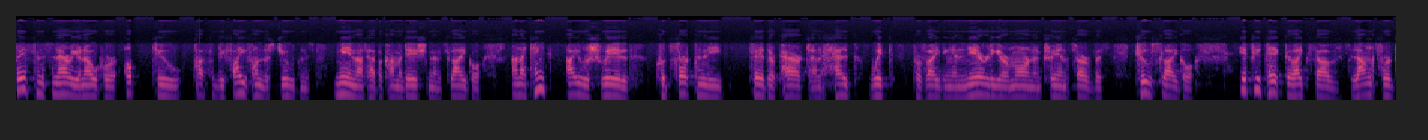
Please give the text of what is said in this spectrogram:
facing a scenario now where up to possibly 500 students may not have accommodation in Sligo. And I think Irish Rail could certainly play their part and help with providing an earlier morning train service to Sligo. If you take the likes of Longford,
